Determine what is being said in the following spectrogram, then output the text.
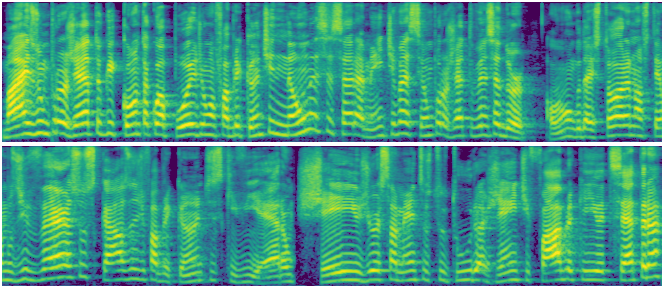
Mas um projeto que conta com o apoio de uma fabricante não necessariamente vai ser um projeto vencedor. Ao longo da história, nós temos diversos casos de fabricantes que vieram cheios de orçamento, estrutura, gente, fábrica e etc.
